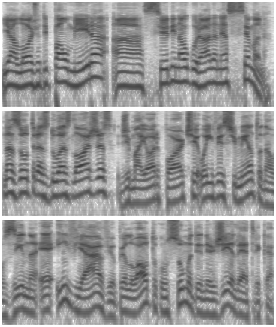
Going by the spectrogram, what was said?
e a loja de Palmeira a ser inaugurada nessa semana. Nas outras duas lojas, de maior porte, o investimento na usina é inviável pelo alto consumo de energia elétrica.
